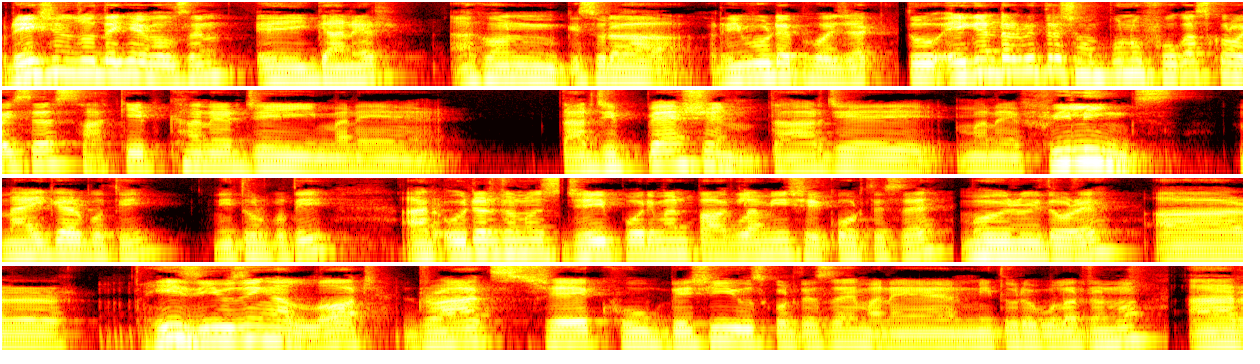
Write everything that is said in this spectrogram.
reaction তো দেখে বলছেন এই গানের। এখন কিছুটা রিভিউ টাইপ হয়ে যাক। তো এই গানটার ভিতরে সম্পূর্ণ ফোকাস করা হয়েছে সাকিব খানের যেই মানে তার যে প্যাশন তার যে মানে ফিলিংস নায়িকার প্রতি, নিতুর প্রতি, আর ওইটার জন্য যেই পরিমাণ পাগলামি সে করতেছে মুভির ভিতরে, আর he is using a lot drugs সে খুব বেশি ইউজ করতেছে মানে নিতুরে বলার জন্য। আর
